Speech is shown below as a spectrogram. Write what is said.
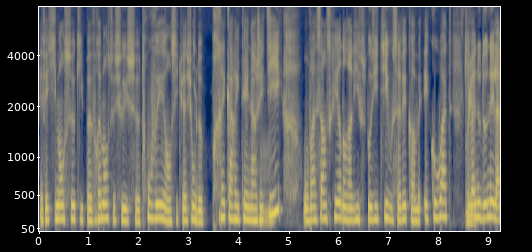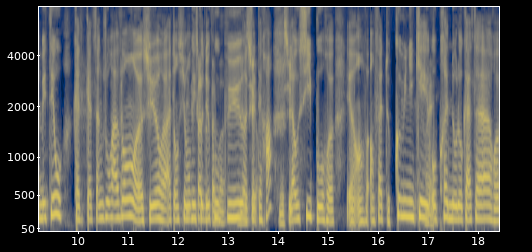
effectivement ceux qui peuvent vraiment se, se trouver en situation de précarité énergétique. Mmh. On va s'inscrire dans un dispositif, vous savez, comme EcoWatt, qui oui. va nous donner la météo 4-5 jours avant euh, sur attention, risque de coupure, Bien etc. Là aussi pour euh, en, en, fait communiquer ouais. auprès de nos locataires euh,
